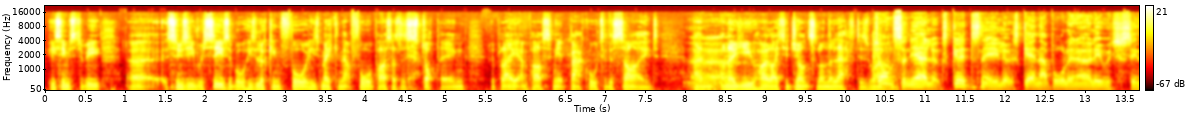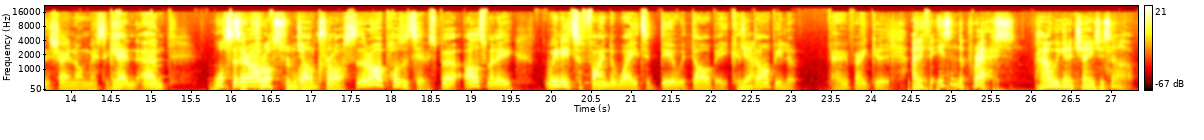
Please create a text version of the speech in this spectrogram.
he seems to be uh, as soon as he receives the ball, he's looking forward. He's making that forward pass after stopping the play and passing it back all to the side. And I know you highlighted Johnson on the left as well. Johnson, yeah, looks good, doesn't he? He looks getting that ball in early. We've just seen the Shane Long miss again. Um, what so a there are cross from a Johnson! cross. So there are positives, but ultimately we need to find a way to deal with Derby because Yeah. Derby look very, very good. And if it isn't the press, how are we going to change this up?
